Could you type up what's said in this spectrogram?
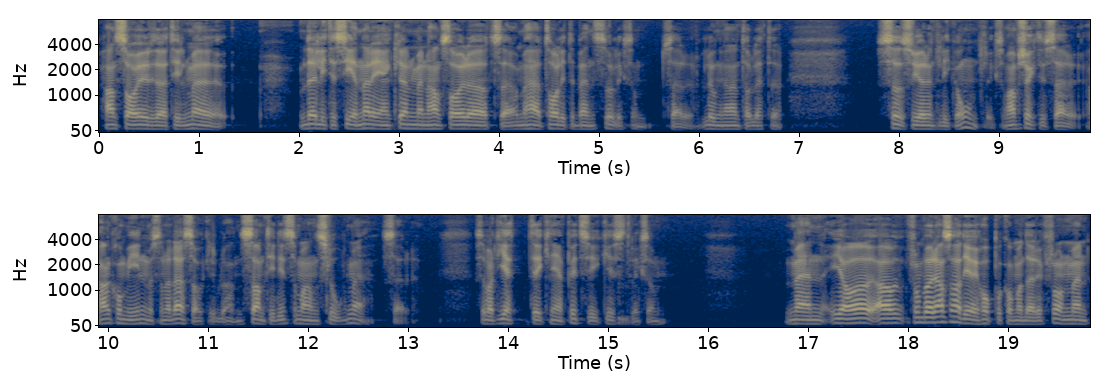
han sa ju det där till mig. Det är lite senare egentligen, men han sa ju det att så här, men här, ta lite benzo liksom, så här, lugnande tabletter. Så, så gör det inte lika ont liksom. Han försökte så här, han kom in med sådana där saker ibland, samtidigt som han slog mig. Så, här. så det varit jätteknepigt psykiskt liksom. Men jag, ja, från början så hade jag ju hopp att komma därifrån, men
